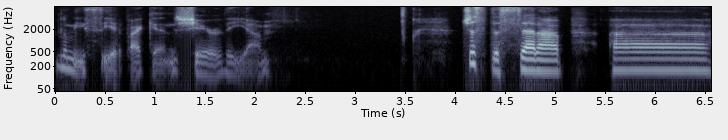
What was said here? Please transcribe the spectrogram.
let me see if I can share the um, just the setup. Uh,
